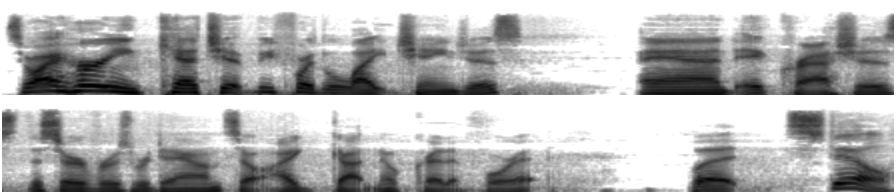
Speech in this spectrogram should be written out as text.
So I hurry and catch it before the light changes. And it crashes. The servers were down, so I got no credit for it. But still,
